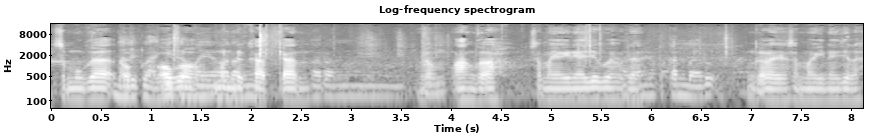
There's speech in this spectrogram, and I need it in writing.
semoga Balik lagi Allah sama yang orang- mendekatkan. Orang nggak ah enggak ah sama yang ini aja gue udah. Orang pekan baru enggak lah ya sama ini aja lah.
